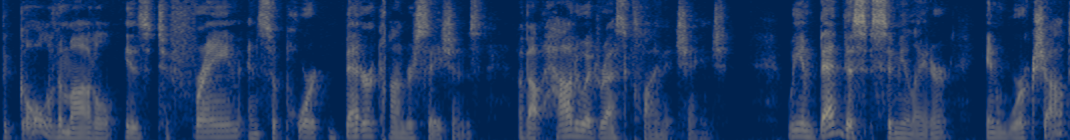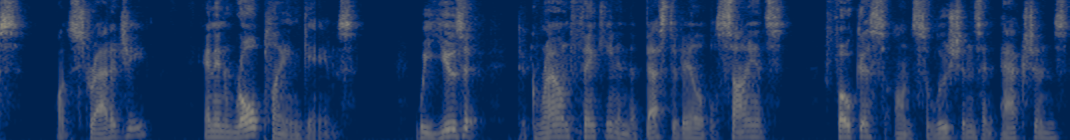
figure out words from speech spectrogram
The goal of the model is to frame and support better conversations about how to address climate change. We embed this simulator in workshops on strategy and in role playing games. We use it to ground thinking in the best available science focus on solutions and actions,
